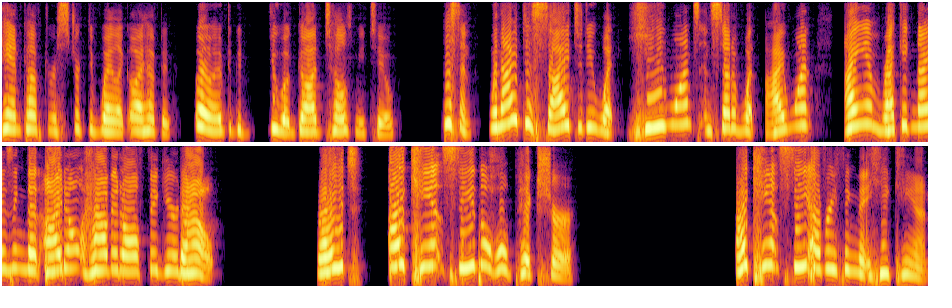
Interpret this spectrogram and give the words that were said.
handcuffed, restrictive way, like, oh, I have to, oh, I have to do what God tells me to. Listen, when I decide to do what He wants instead of what I want, I am recognizing that I don't have it all figured out. Right? I can't see the whole picture. I can't see everything that He can.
